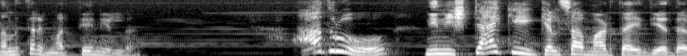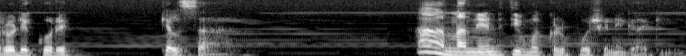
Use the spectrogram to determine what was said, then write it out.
ನನ್ನ ಹತ್ರ ಮತ್ತೇನಿಲ್ಲ. ಆದರೂ ನೀನು ಇಷ್ಟ್ಯಾಕೆ ಈ ಕೆಲಸ ಮಾಡ್ತಾ ಇದೆಯಾ ದರೋಡೆ ಕೋರೆ ಕೆಲಸ? ಹಾಂ ನನ್ನ ಹೆಂಡತಿ ಮಕ್ಕಳು ಪೋಷಣೆಗಾಗಿ.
